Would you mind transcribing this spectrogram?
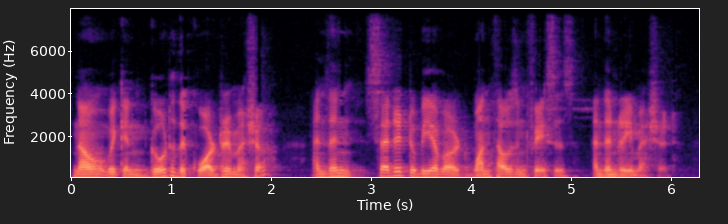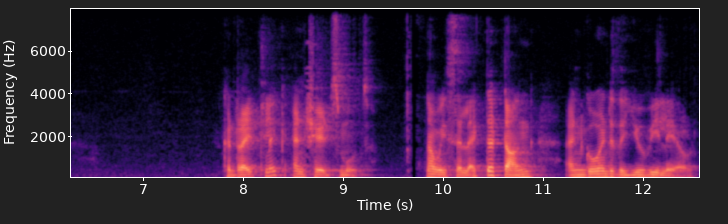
Now we can go to the Quad Remesher and then set it to be about 1000 faces and then remesh it. You can right click and shade smooth. Now we select the tongue and go into the UV layout.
